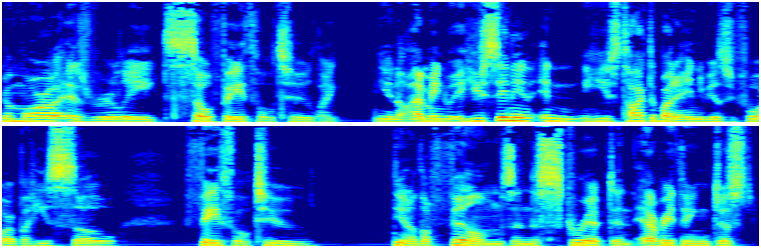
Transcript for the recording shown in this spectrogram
Nomura is really so faithful to like you know I mean he's seen in, in he's talked about it in interviews before but he's so faithful to you know the films and the script and everything just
